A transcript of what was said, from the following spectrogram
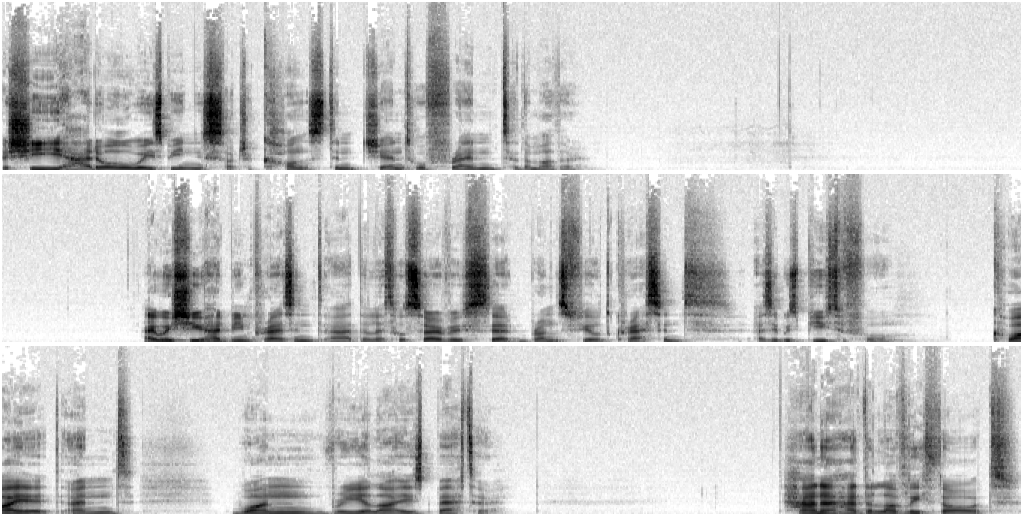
as she had always been such a constant, gentle friend to the mother. I wish you had been present at the little service at Bruntsfield Crescent, as it was beautiful, quiet, and one realized better. Hannah had the lovely thought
